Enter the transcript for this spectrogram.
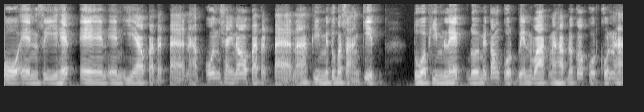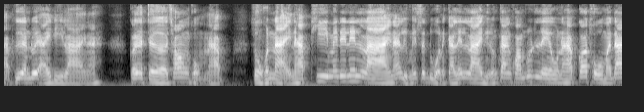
O N C H A N N E L 888นะครับอ้นชัยนอล888นะพิมพ์เป็นตัวภาษาอังกฤษ ตัวพิมพ์เล็ก โดยไม่ต้องกดเว้นวรรคนะครับ แล้วก็กดค้นหาเพื่อนด้วย ID Line นะก็จะเจอช่องผมนะครับ ส่วนคนไหนนะครับที่ไม่ได้เล่นไลน์นะหรือไม่สะดวกในการเล่นไลน์หรือต้องการความรวดเร็วนะครับ ก็โทรมาได้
